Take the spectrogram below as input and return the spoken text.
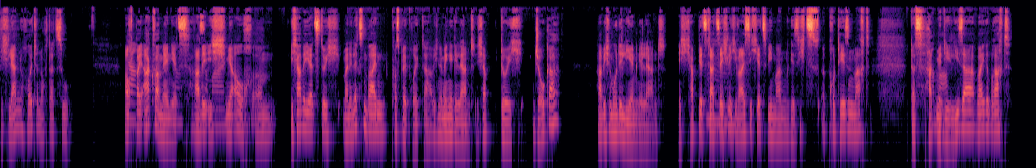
Ich lerne heute noch dazu. Auch ja, bei Aquaman ja, jetzt habe ich mir auch, ähm, ich habe jetzt durch meine letzten beiden Cosplay-Projekte habe ich eine Menge gelernt. Ich habe durch Joker habe ich Modellieren gelernt. Ich habe jetzt tatsächlich, mhm. weiß ich jetzt, wie man Gesichtsprothesen macht. Das Hammer. hat mir die Lisa beigebracht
